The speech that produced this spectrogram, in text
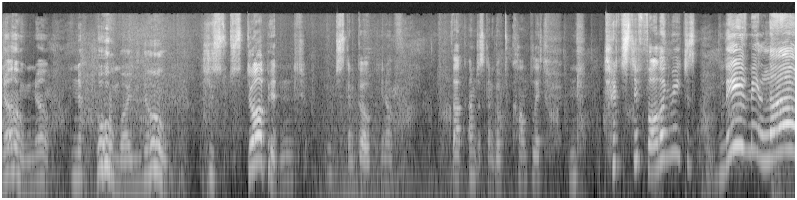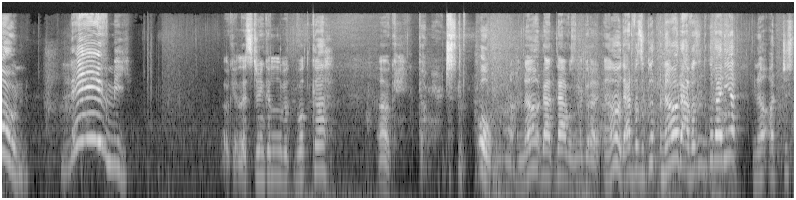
no, no, no. Oh my no. Just stop it. I'm just gonna go, you know. Fuck, I'm just gonna go to calm place. They're still following me? Just leave me alone! Leave me! Okay, let's drink a little bit vodka. Okay, come here. Just oh no, no, that that wasn't a good idea. No, oh, that was a good. No, that wasn't a good idea. No, I just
